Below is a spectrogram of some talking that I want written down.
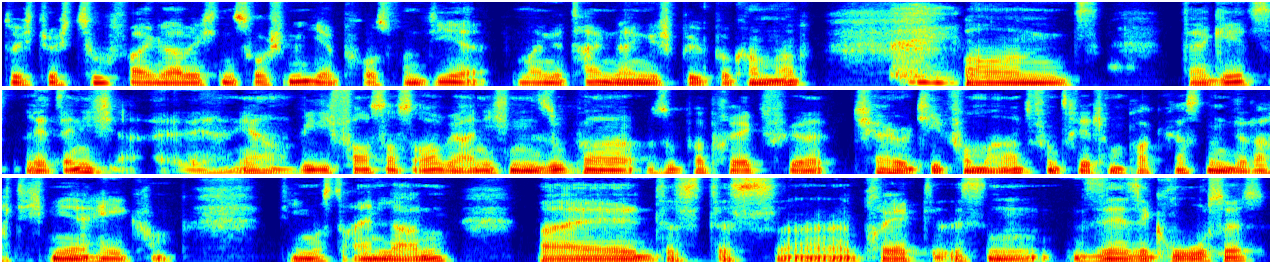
durch durch Zufall glaube ich einen Social Media Post von dir meine Timeline gespielt bekommen habe und da geht's letztendlich, äh, ja, wie die Faust aufs Auge, eigentlich ein super, super Projekt für Charity-Format von Triathlon Podcast. Und da dachte ich mir, hey, komm, die musst du einladen, weil das, das äh, Projekt ist ein sehr, sehr großes,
